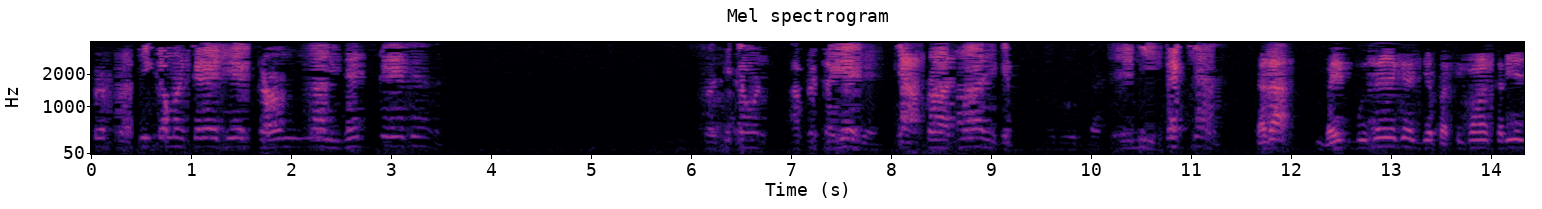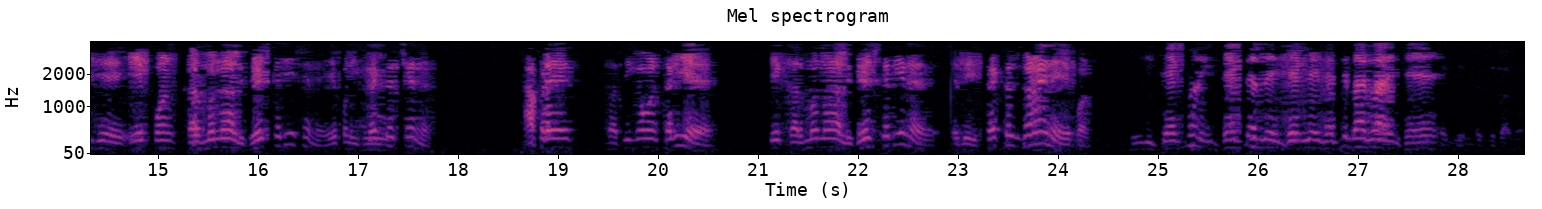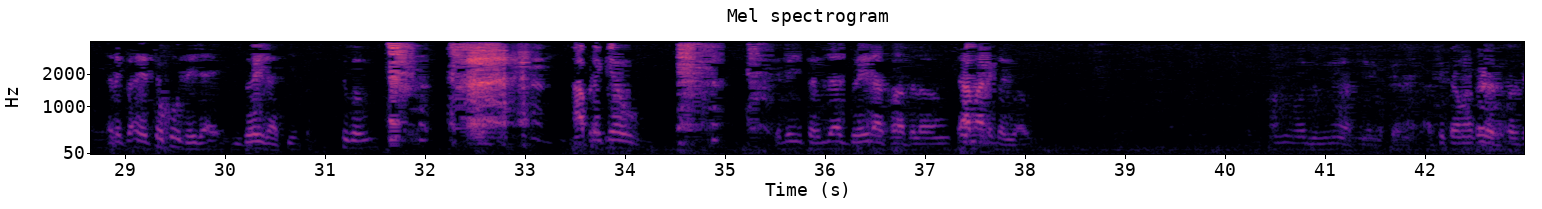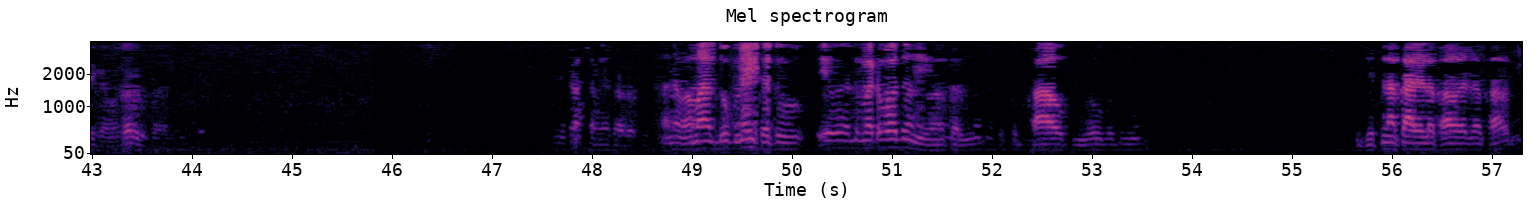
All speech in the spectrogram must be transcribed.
આપણે પ્રતિક્રમણ કરીએ છીએ કર્મ ના લીધે જ કરીએ છીએ ને. પ્રતિક્રમણ આપણે કરીએ છીએ. એ આપણા હાથમાં નથી કે એની ઇફેક્ટ છે ને. દાદા ભાઈ પૂછે છે કે જે પ્રતિક્રમણ કરીએ છીએ એ પણ કર્મના લીધે જ કરીએ છીએ ને? એ પણ ઇફેક્ટ જ છે ને? આપણે પ્રતિક્રમણ કરીએ એ કર્મના લીધે જ કરીએ ને? એટલે ઇફેક્ટ જ ગણાય ને એ પણ. ઇફેક્ટ પણ ઇફેક્ટ જ નહીં ઇફેક્ટ નહીં ભાગવાની છે. એટલે એ ચોખ્ખું થઈ જાય? ધોઈ રાખીએ. શું કહું? આપડે કેવું? કે ભાઈ તરદાર ધોઈ રાખવા પેલો શા માટે કર્યું આવું? અને અમારે દુઃખ નહીં થતું. એ માટે વાંધો નહીં. ખાવ પીવો બધું. જેટલા કારેલા ખાવ એટલા ખાવ.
